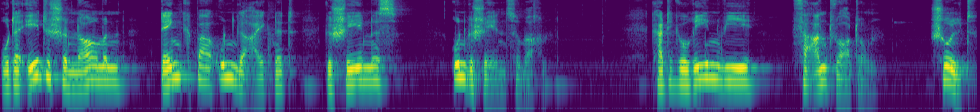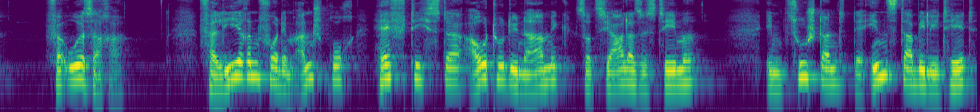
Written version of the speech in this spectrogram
oder ethische Normen denkbar ungeeignet, Geschehenes ungeschehen zu machen. Kategorien wie Verantwortung, Schuld, Verursacher verlieren vor dem Anspruch heftigster Autodynamik sozialer Systeme im Zustand der Instabilität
